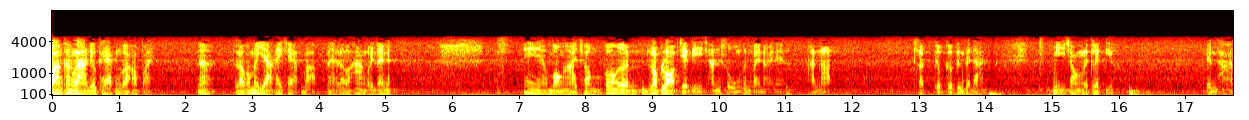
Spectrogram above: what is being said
วางข้างล่างเดี๋ยวแขกมันก็เอาไป นะเราก็ไม่อยากให้แขกบาปนะเราก็อ้างไว้ได้กัน นี่มองหาช่อง ก็บังเอิญรอบๆเจดีย์ชั้นสูงขึ้นไปหน่อยเนี่ย ขนาดสักเกือบเกือบถึงเพดาน มีช่องเล็กๆอยู่เป็นฐาน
